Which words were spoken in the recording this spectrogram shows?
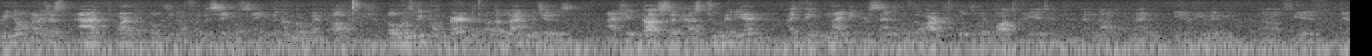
we don't want to just add articles, you know, for the sake of saying the number went up. But when we compared with other languages, actually Dutch that has two million, I think 90% of the articles were bot created and not you know, human uh, created. Yeah.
